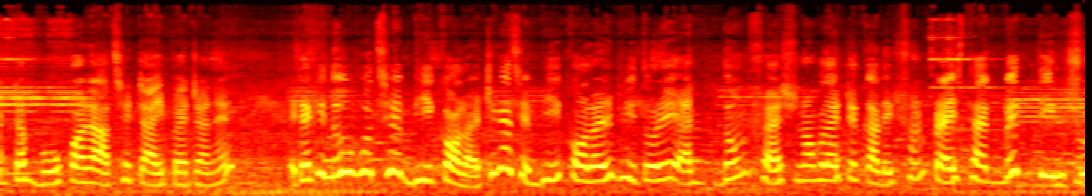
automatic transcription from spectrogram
একটা বো করা আছে টাই প্যাটার্নের এটা কিন্তু হচ্ছে ভি কলার ঠিক আছে? ভি কলারের ভিতরে একদম ফ্যাশনেবল একটা কালেকশন প্রাইস থাকবে তিনশো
